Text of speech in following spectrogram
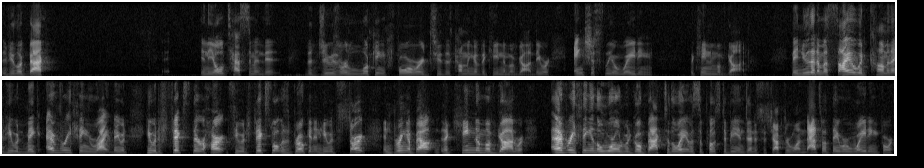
If you look back, in the Old Testament, the, the Jews were looking forward to the coming of the kingdom of God. They were anxiously awaiting the kingdom of God. They knew that a Messiah would come and that he would make everything right. They would, he would fix their hearts. He would fix what was broken, and he would start and bring about the kingdom of God where everything in the world would go back to the way it was supposed to be in Genesis chapter 1. That's what they were waiting for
